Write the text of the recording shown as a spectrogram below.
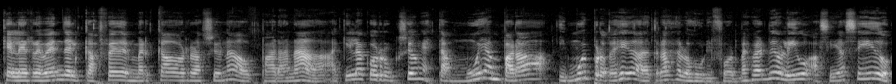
que le revende el café del mercado racionado? Para nada. Aquí la corrupción está muy amparada y muy protegida detrás de los uniformes verde olivo. Así ha sido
